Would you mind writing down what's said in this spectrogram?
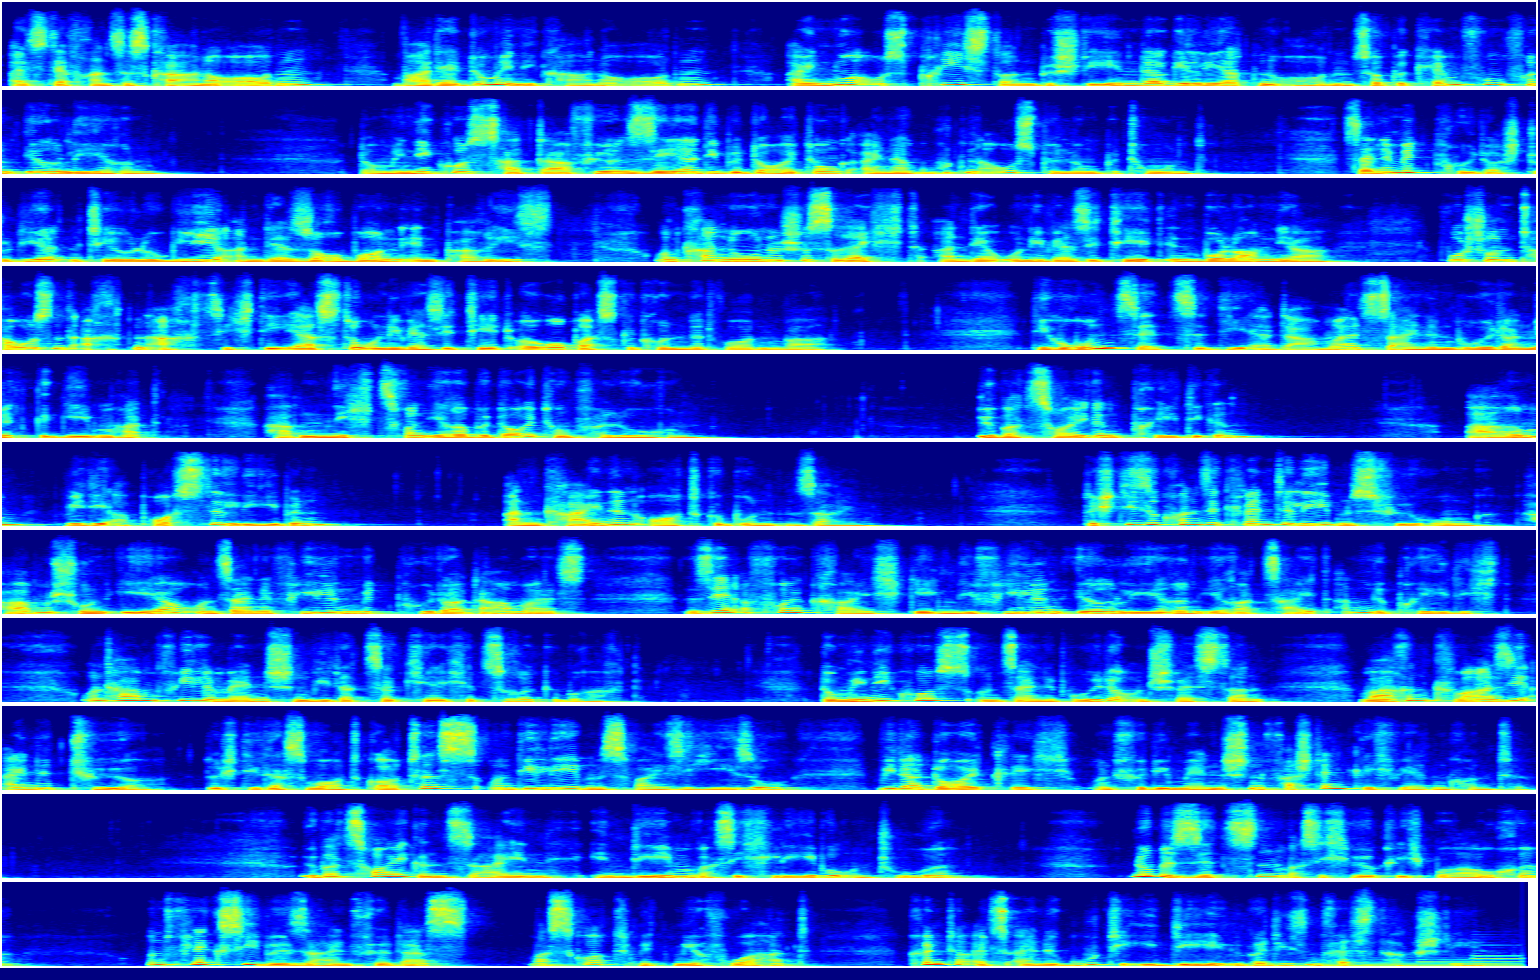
als der Franziskanerorden war der Dominikanerorden ein nur aus Priestern bestehender Gelehrtenorden zur Bekämpfung von Irrlehren, Dominikus hat dafür sehr die Bedeutung einer guten Ausbildung betont. Seine Mitbrüder studierten Theologie an der Sorbonne in Paris und kanonisches Recht an der Universität in Bologna, wo schon 1088 die erste Universität Europas gegründet worden war. Die Grundsätze, die er damals seinen Brüdern mitgegeben hat, haben nichts von ihrer Bedeutung verloren. Überzeugend predigen, arm wie die Apostel leben, an keinen Ort gebunden sein. Durch diese konsequente Lebensführung haben schon er und seine vielen Mitbrüder damals sehr erfolgreich gegen die vielen Irrlehren ihrer Zeit angepredigt und haben viele Menschen wieder zur Kirche zurückgebracht. Dominikus und seine Brüder und Schwestern waren quasi eine Tür, durch die das Wort Gottes und die Lebensweise Jesu wieder deutlich und für die Menschen verständlich werden konnte. Überzeugend sein in dem, was ich lebe und tue, nur besitzen, was ich wirklich brauche und flexibel sein für das, was Gott mit mir vorhat, könnte als eine gute Idee über diesen Festtag stehen.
